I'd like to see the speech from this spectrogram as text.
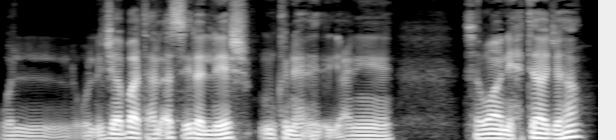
وال... والإجابات على الأسئلة اللي إيش ممكن يعني سواء يحتاجها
